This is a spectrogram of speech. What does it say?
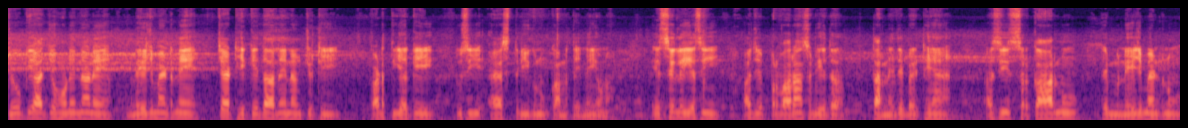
ਜੋ ਕਿ ਅੱਜ ਹੁਣ ਇਹਨਾਂ ਨੇ ਮੈਨੇਜਮੈਂਟ ਨੇ ਚਾਹੇ ਠੇਕੇਦਾਰ ਨੇ ਇਹਨਾਂ ਨੂੰ ਚਿੱਠੀ ਕੱਢਤੀ ਹੈ ਕਿ ਤੁਸੀਂ ਇਸ ਤਰੀਕ ਨੂੰ ਕੰਮ ਤੇ ਨਹੀਂ ਆਉਣਾ। ਇਸੇ ਲਈ ਅਸੀਂ ਅੱਜ ਪਰਿਵਾਰਾਂ ਸਮੇਤ ਧਰਨੇ ਤੇ ਬੈਠੇ ਹਾਂ। ਅਸੀਂ ਸਰਕਾਰ ਨੂੰ ਤੇ ਮੈਨੇਜਮੈਂਟ ਨੂੰ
